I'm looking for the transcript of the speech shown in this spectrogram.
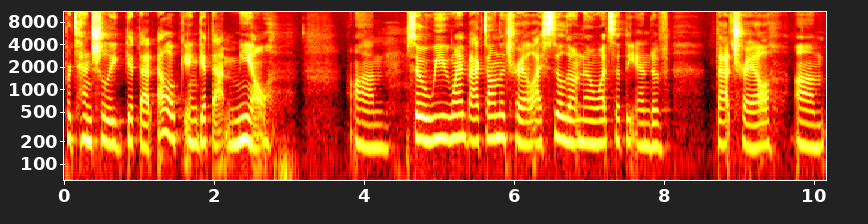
potentially get that elk and get that meal. Um, so we went back down the trail. I still don't know what's at the end of that trail, um,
